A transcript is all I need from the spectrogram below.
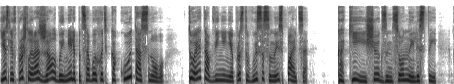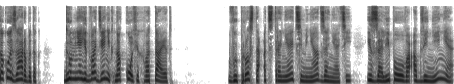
Если в прошлый раз жалобы имели под собой хоть какую-то основу, то это обвинение просто высосано из пальца. Какие еще экзаменационные листы? Какой заработок? Да у меня едва денег на кофе хватает. Вы просто отстраняете меня от занятий из-за липового обвинения,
